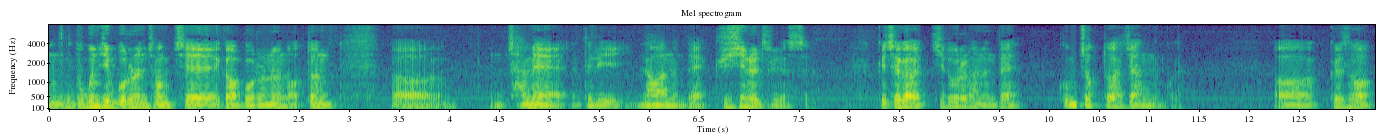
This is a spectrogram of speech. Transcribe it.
음, 누군지 모르는 정체가 모르는 어떤 어, 자매들이 나왔는데 귀신을 들렸어요. 그 제가 기도를 하는데 꿈쩍도 하지 않는 거예요. 어, 그래서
